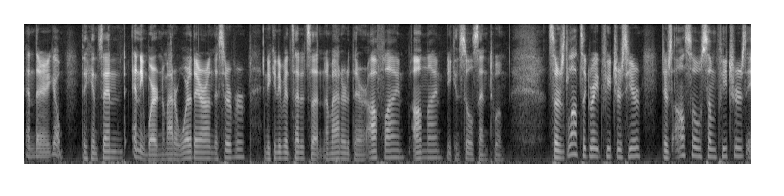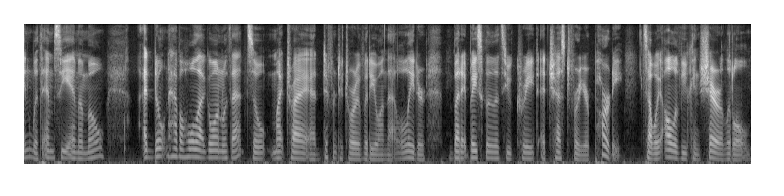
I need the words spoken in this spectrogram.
and there you go. They can send anywhere, no matter where they are on the server, and you can even set it so that no matter they're offline, online, you can still send to them. So there's lots of great features here. There's also some features in with MCMMO. I don't have a whole lot going with that, so might try a different tutorial video on that later, but it basically lets you create a chest for your party. So that way all of you can share a little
